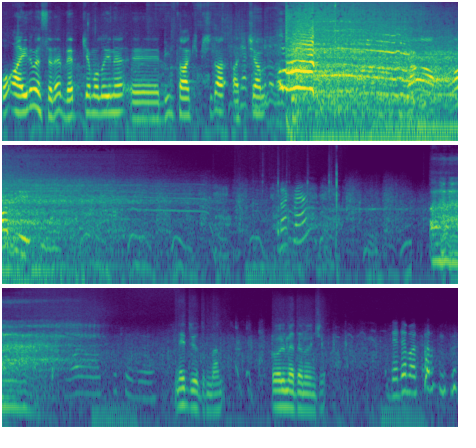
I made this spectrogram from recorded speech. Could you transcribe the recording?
o ayrı mesele. Webcam olayını e, bil takipçi de açacağım. var. Ya abi. Bırak lan. Ah, Vay orospu çocuğu. ne diyordum ben? Ölmeden önce. Dede bakar mısın?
